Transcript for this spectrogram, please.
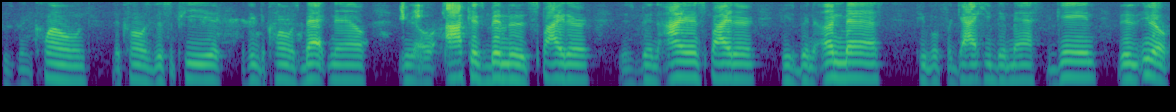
he's been cloned. The clones disappeared. I think the clone's back now. You know, Aka's been the spider. There's been Iron Spider. He's been unmasked. People forgot he'd been masked again. There's you know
